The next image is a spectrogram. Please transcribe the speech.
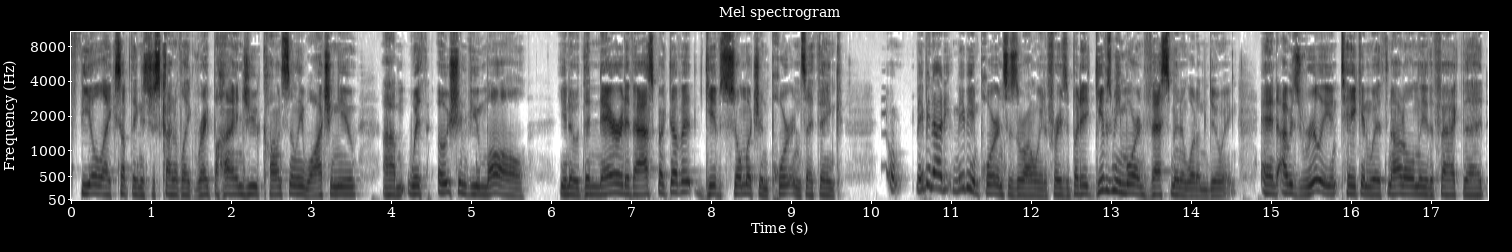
feel like something is just kind of like right behind you, constantly watching you. Um, with Oceanview Mall, you know, the narrative aspect of it gives so much importance, I think, oh, maybe not, maybe importance is the wrong way to phrase it, but it gives me more investment in what I'm doing. And I was really taken with not only the fact that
